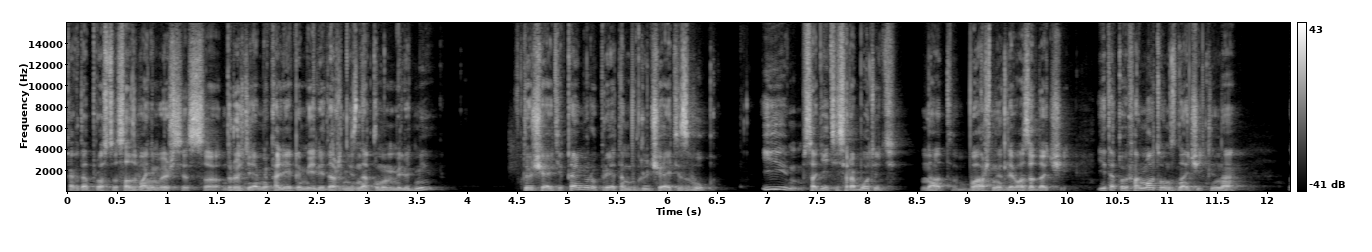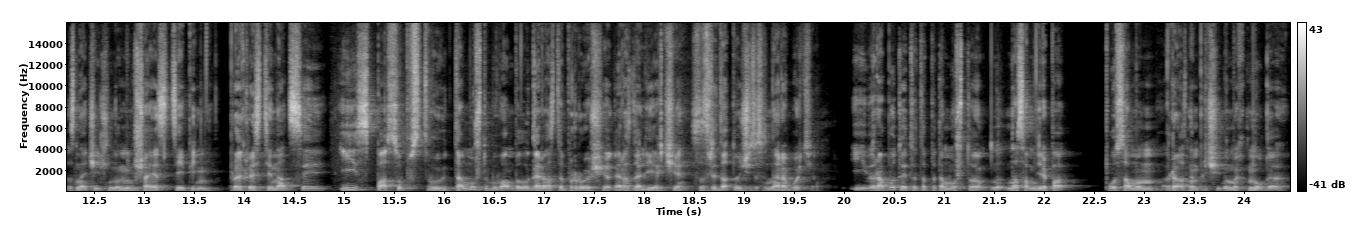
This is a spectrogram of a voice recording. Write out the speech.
когда просто созваниваешься с друзьями, коллегами или даже незнакомыми людьми, включаете камеру, при этом выключаете звук и садитесь работать над важной для вас задачей. И такой формат, он значительно, значительно уменьшает степень прокрастинации и способствует тому, чтобы вам было гораздо проще, гораздо легче сосредоточиться на работе. И работает это потому, что, ну, на самом деле, по, по самым разным причинам, их много,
